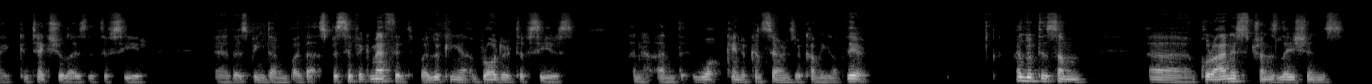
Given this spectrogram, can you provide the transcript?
I contextualize the tafsir uh, that's being done by that specific method, by looking at broader tafsirs and, and what kind of concerns are coming up there. I looked at some uh, Quranist translations,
